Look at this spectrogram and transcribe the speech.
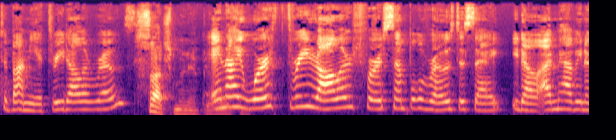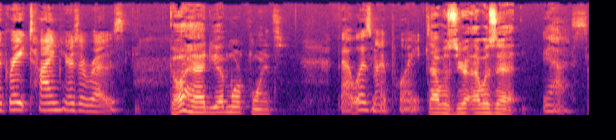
to buy me a $3 rose? Such manipulation. And I worth $3 for a simple rose to say, you know, I'm having a great time, here's a rose. Go ahead. You have more points. That was my point. That was your. That was it. Yes.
